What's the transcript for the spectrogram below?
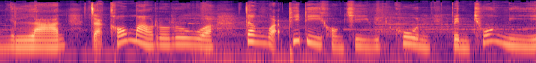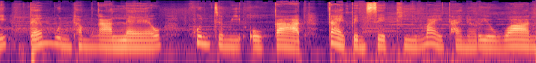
นเงินล้านจะเข้ามารัวๆจังหวะที่ดีของชีวิตคุณเป็นช่วงนี้แต้มบุญทำงานแล้ว คุณจะมีโอกาสกลายเป็นเศรษฐีใหม่ภายในเร็ววัน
